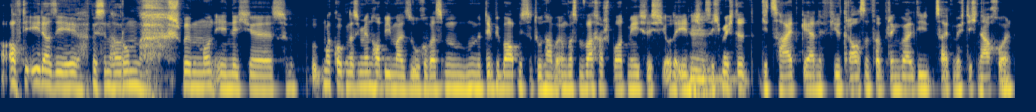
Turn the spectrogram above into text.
auf die Edersee ein bisschen herumschwimmen und ähnliches. Mal gucken, dass ich mir ein Hobby mal suche, was mit dem ich überhaupt nichts zu tun habe, irgendwas mit Wassersportmäßig oder ähnliches. Mhm. Ich möchte die Zeit gerne viel draußen verbringen, weil die Zeit möchte ich nachholen.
